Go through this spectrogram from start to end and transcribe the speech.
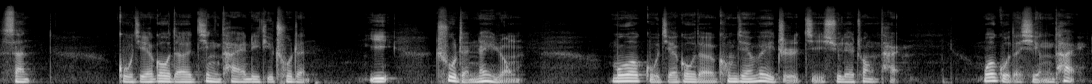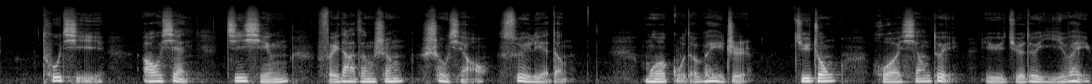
三、骨结构的静态立体触诊。一、触诊内容：摸骨结构的空间位置及序列状态，摸骨的形态。凸起、凹陷、畸形、肥大增生、瘦小、碎裂等；摸骨的位置，居中或相对与绝对移位、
